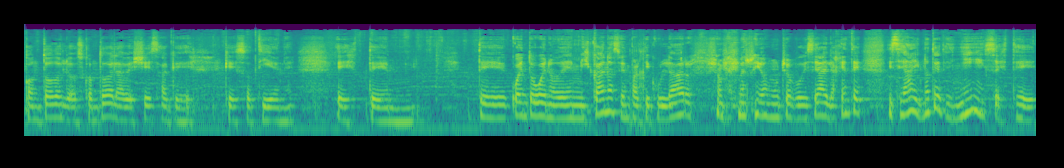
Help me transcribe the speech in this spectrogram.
con todos los, con toda la belleza que, que eso tiene. Este, te cuento, bueno, de mis canas en particular, yo me, río mucho porque dice, la gente dice, ay, no te teñís, este,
